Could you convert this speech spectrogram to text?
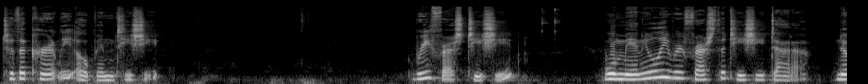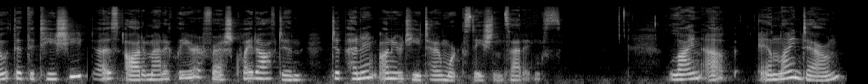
to the currently open tee sheet. Refresh tee sheet will manually refresh the tee sheet data. Note that the tee sheet does automatically refresh quite often depending on your Tee Time workstation settings. Line up and line down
